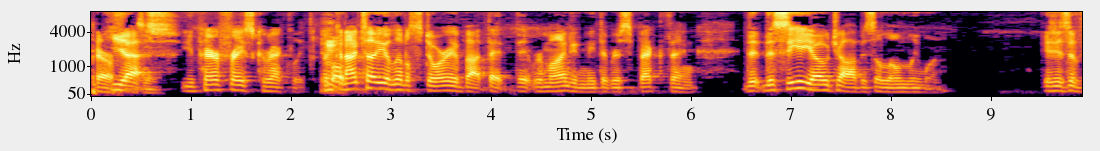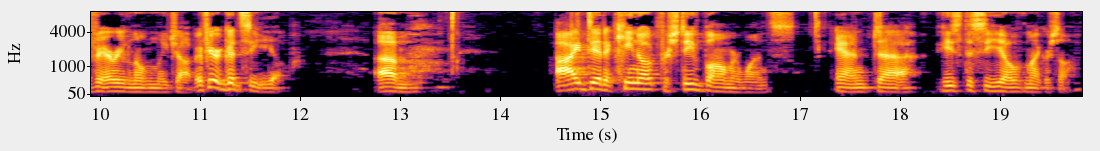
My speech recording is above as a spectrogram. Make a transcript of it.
paraphrasing. Yes, you paraphrased correctly. And Can I tell you a little story about that that reminded me the respect thing? The the CEO job is a lonely one. It is a very lonely job. If you're a good CEO. Um, I did a keynote for Steve Ballmer once, and uh, he's the CEO of Microsoft.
